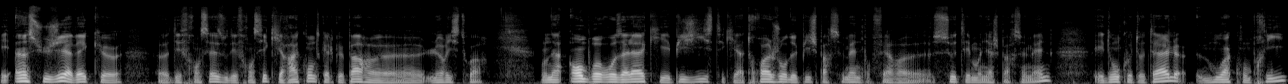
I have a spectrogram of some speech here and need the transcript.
et un sujet avec... Euh, euh, des Françaises ou des Français qui racontent quelque part euh, leur histoire. On a Ambre Rosala qui est pigiste et qui a trois jours de pige par semaine pour faire euh, ce témoignage par semaine. Et donc au total, moi compris,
